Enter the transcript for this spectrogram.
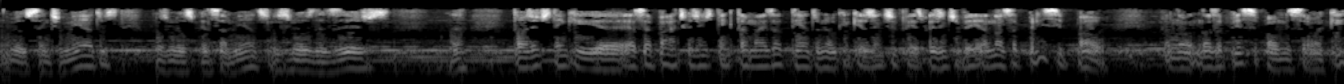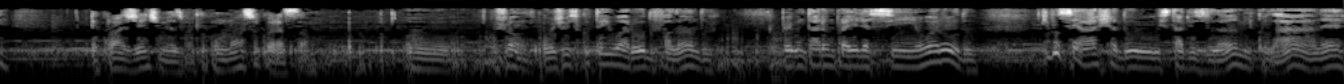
Nos meus sentimentos, nos meus pensamentos, nos meus desejos, né? Então a gente tem que, eh, essa é a parte que a gente tem que estar tá mais atento, né? O que, que a gente fez, porque a gente vê a nossa principal, nossa principal missão aqui é com a gente mesmo, aqui com o nosso coração. Ô, João, hoje eu escutei o Haroldo falando, perguntaram para ele assim, ô Haroldo, o que você acha do Estado Islâmico lá, né?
